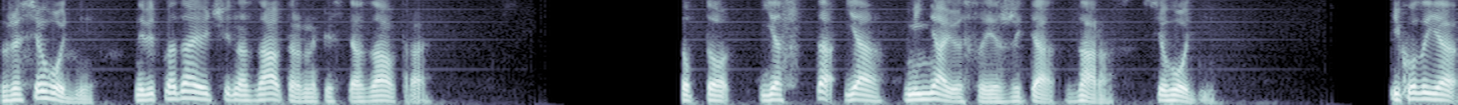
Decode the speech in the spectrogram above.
Вже сьогодні, не відкладаючи на завтра, на післязавтра. Тобто я, ста, я міняю своє життя зараз, сьогодні. І коли я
